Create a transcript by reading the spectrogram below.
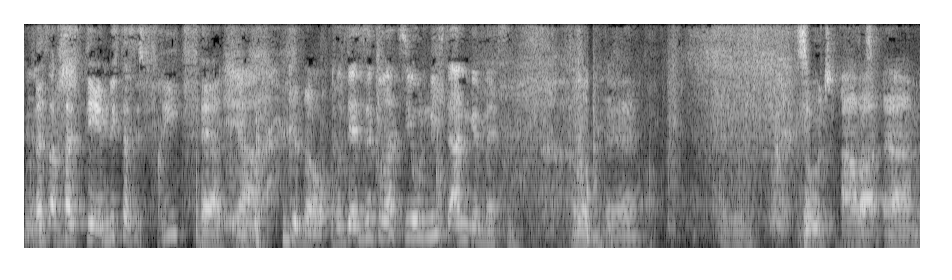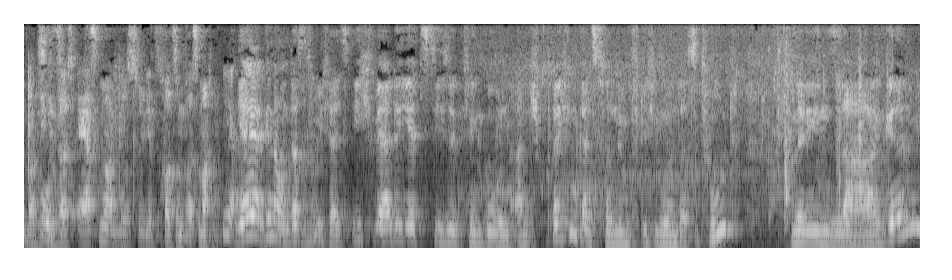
das das heißt dämlich, das ist friedfertig. Ja, genau. und der Situation nicht angemessen. So gut, aber ähm, wie gesagt, erstmal musst du jetzt trotzdem was machen. Ja. Ja, ja, genau, und das tue ich jetzt. Ich werde jetzt diese Klingonen ansprechen, ganz vernünftig, wie man das tut. Ich werde ihnen sagen,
